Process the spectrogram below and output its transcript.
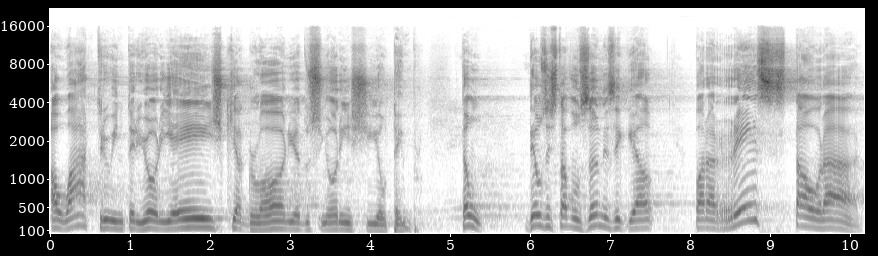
ao átrio interior, e eis que a glória do Senhor enchia o templo. Então, Deus estava usando Ezequiel para restaurar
